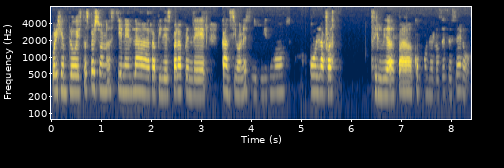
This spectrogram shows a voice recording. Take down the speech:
Por ejemplo, estas personas tienen la rapidez para aprender canciones y ritmos o la facilidad para componerlos desde cero.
